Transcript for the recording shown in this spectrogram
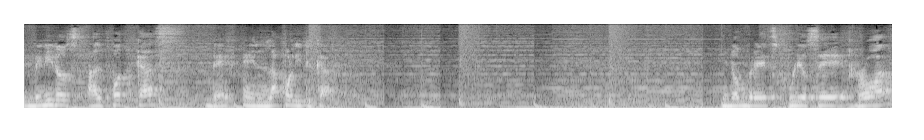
Bienvenidos al podcast de En la Política. Mi nombre es Julio C. Roa.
